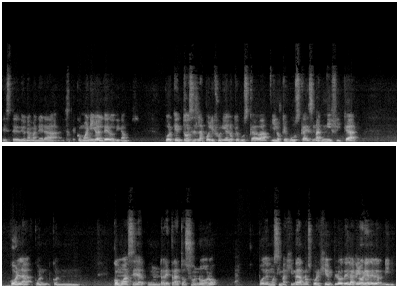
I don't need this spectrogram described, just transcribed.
este, de una manera este, como anillo al dedo, digamos. Porque entonces la polifonía lo que buscaba y lo que busca es magnificar con la, con, con, como hacer un retrato sonoro. Podemos imaginarnos, por ejemplo, de la gloria de Bernini.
